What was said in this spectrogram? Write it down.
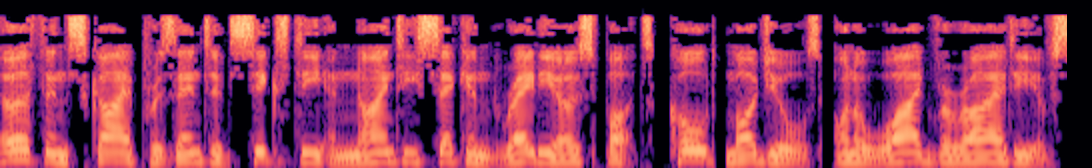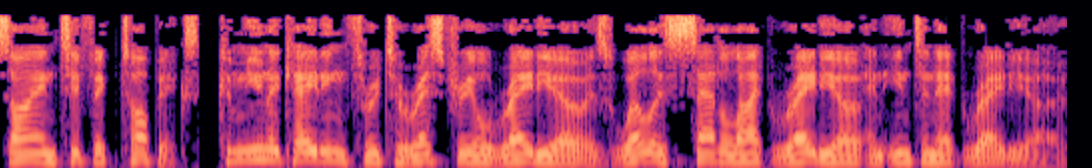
Earth and Sky presented 60 and 90-second radio spots called modules on a wide variety of scientific topics, communicating through terrestrial radio as well as satellite radio and Internet radio.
